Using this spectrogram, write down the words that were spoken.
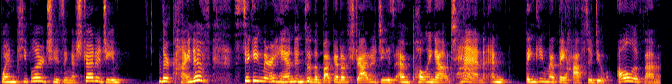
when people are choosing a strategy, they're kind of sticking their hand into the bucket of strategies and pulling out 10 and thinking that they have to do all of them,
